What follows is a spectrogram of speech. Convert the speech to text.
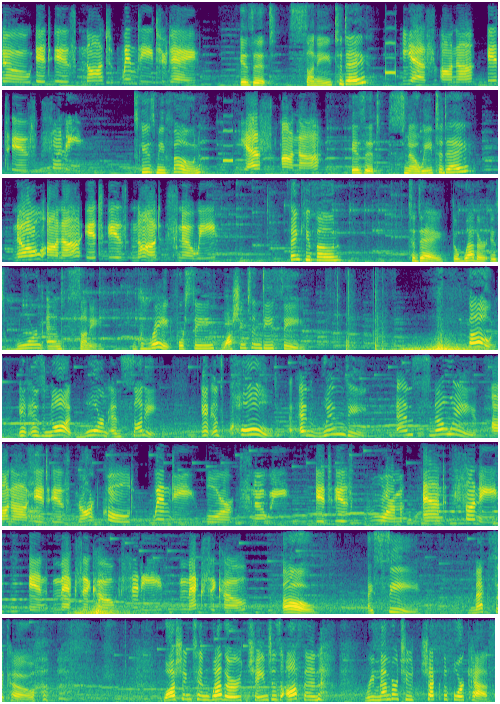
No, it is not windy today. Is it sunny today? Yes, Anna, it is sunny. Excuse me, phone. Yes, Anna. Is it snowy today? No, Anna, it is not snowy. Thank you, phone. Today, the weather is warm and sunny. Great for seeing Washington, D.C. Phone, it is not warm and sunny. It is cold and windy and snowy. Anna, it is not cold, windy, or snowy. It is warm and sunny in Mexico City, Mexico. Oh, I see. Mexico. Washington weather changes often. Remember to check the forecast.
